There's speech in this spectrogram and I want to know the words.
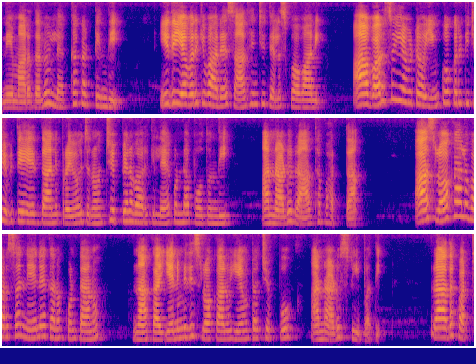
నీ మరదలు లెక్క కట్టింది. ఇది ఎవరికి వారే సాధించి తెలుసుకోవాలి. ఆ వరుస ఏమిటో ఇంకొకరికి చెబితే దాని ప్రయోజనం చెప్పిన వారికి లేకుండా పోతుంది అన్నాడు రాధ భర్త. ఆ శ్లోకాల వరుస నేనే కనుక్కుంటాను. నాకు ఆ ఎనిమిది శ్లోకాలు ఏమిటో చెప్పు అన్నాడు శ్రీపతి. రాధ భర్త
